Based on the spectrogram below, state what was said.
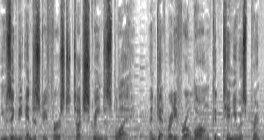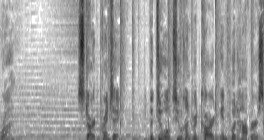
using the industry-first touchscreen display and get ready for a long, continuous print run. Start printing. The dual 200 card input hoppers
